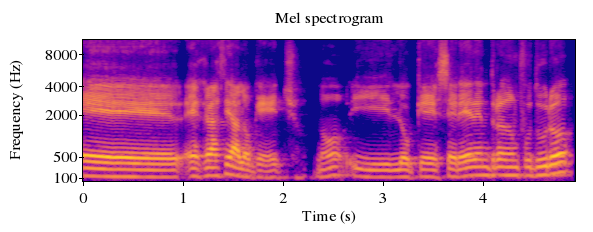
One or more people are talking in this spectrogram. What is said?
eh, es gracias a lo que he hecho, ¿no? Y lo que seré dentro de un futuro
